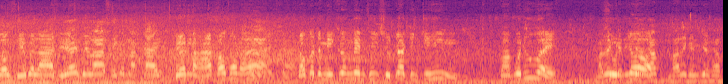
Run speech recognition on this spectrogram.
เราเสียเวลาเสียเวลาเสียกำลังกายเดินมาหาเขาเท่านั้น ใช่ใช่ เราก็จะมีเครื่องเล่นที่สุดยอดจริงๆฝากไว้ด้วย มาเล่นกันเยอะๆครับ มาเล่นกันเยอะๆครับ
